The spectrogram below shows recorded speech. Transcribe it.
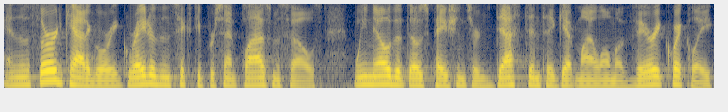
And in the third category, greater than 60% plasma cells, we know that those patients are destined to get myeloma very quickly.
